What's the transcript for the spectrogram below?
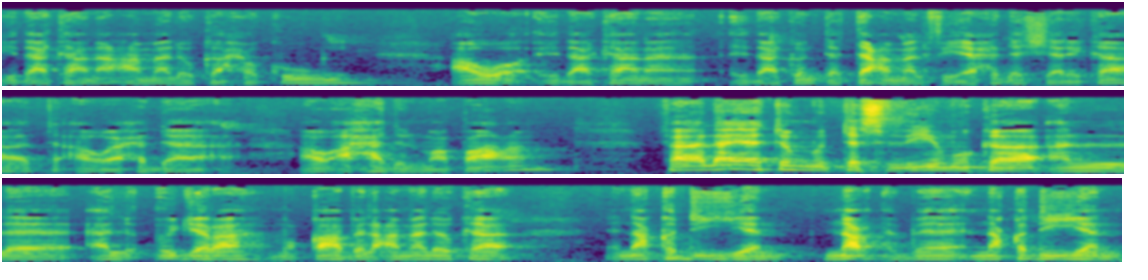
إذا كان عملك حكومي أو إذا كان إذا كنت تعمل في إحدى الشركات أو إحدى أو أحد المطاعم. فلا يتم تسليمك الأجرة مقابل عملك نقديا نقديا.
